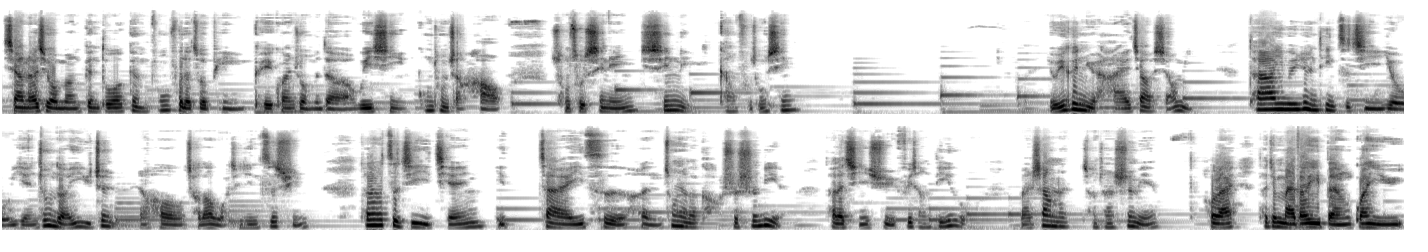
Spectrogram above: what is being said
想了解我们更多更丰富的作品，可以关注我们的微信公众账号“重塑心灵心理康复中心”。有一个女孩叫小米。他因为认定自己有严重的抑郁症，然后找到我进行咨询。他说自己以前一在一次很重要的考试失利，他的情绪非常低落，晚上呢常常失眠。后来他就买到一本关于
